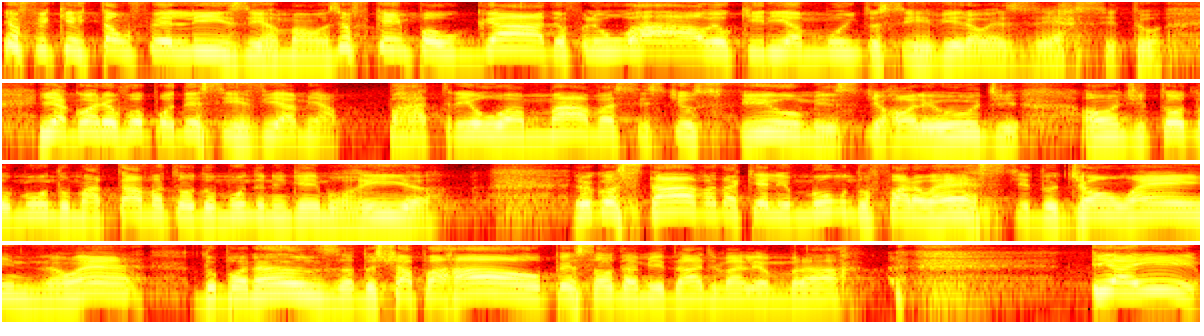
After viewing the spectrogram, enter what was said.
Eu fiquei tão feliz, irmãos. Eu fiquei empolgado. Eu falei, uau, eu queria muito servir ao exército. E agora eu vou poder servir a minha pátria. Eu amava assistir os filmes de Hollywood, onde todo mundo matava todo mundo e ninguém morria. Eu gostava daquele mundo faroeste do John Wayne, não é? Do Bonanza, do Chaparral, o pessoal da minha idade vai lembrar. E aí,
